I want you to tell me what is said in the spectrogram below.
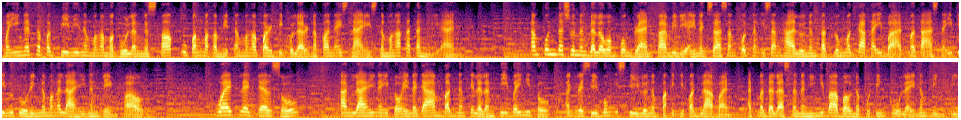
maingat na pagpili ng mga magulang na stock upang makamit ang mga partikular na kanais-nais na mga katangian. Ang pundasyon ng dalawampung Grand Family ay nagsasangkot ng isang halo ng tatlong magkakaiba at mataas na itinuturing na mga lahi ng game fowl. White Leg Kelso, ang lahi na ito ay nag-aambag ng kilalang tibay nito, agresibong estilo ng pakikipaglaban, at madalas na nangingibabaw na puting kulay ng binti.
